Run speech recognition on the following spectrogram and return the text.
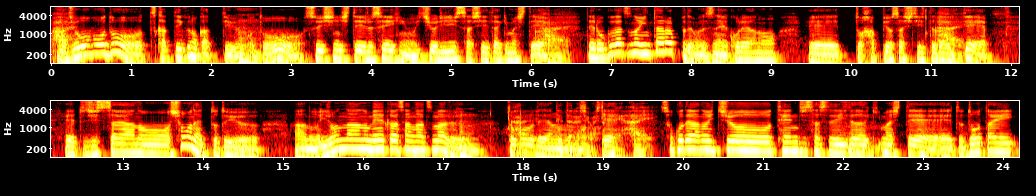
はい、情報をどう使っていくのかっていうことを推進している製品を一応リリースさせていただきまして、はい、で、6月のインターラップでもですね、これあの、えー、っと、発表させていただいて、はい、えー、っと、実際あの、ショーネットという、あの、いろんなあのメーカーさんが集まる、うん。ところで、あの、出てらっしゃいましたね。はい。そこであの、一応展示させていただきまして、うん、えっ、と、動体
